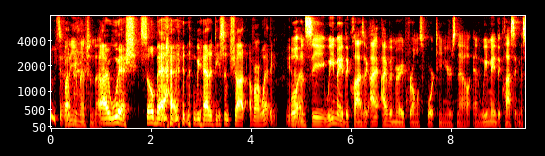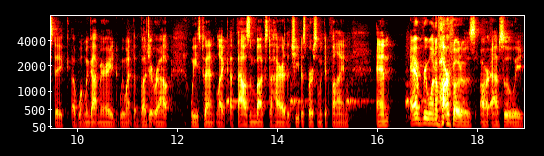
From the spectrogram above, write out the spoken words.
It's funny you mentioned that. I wish so bad that we had a decent shot of our wedding. Well, know? and see, we made the classic. I, I've been married for almost 14 years now, and we made the classic mistake of when we got married, we went the budget route. We spent like a thousand bucks to hire the cheapest person we could find, and every one of our photos are absolutely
